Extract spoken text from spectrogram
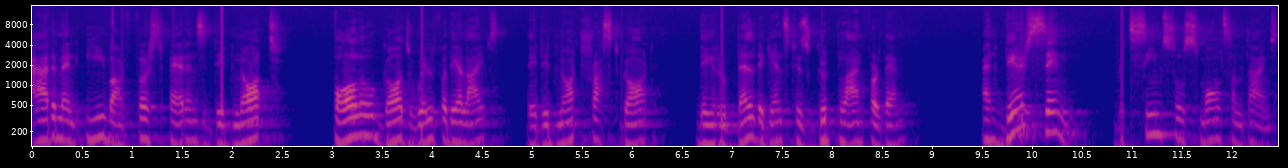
Adam and Eve, our first parents, did not follow God's will for their lives. They did not trust God. They rebelled against his good plan for them. And their sin which seems so small sometimes,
